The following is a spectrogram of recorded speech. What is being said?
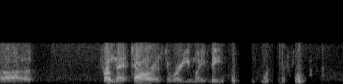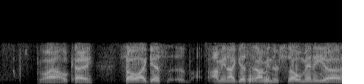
uh, from that tower as to where you might be. Wow. Okay. So I guess uh, I mean I guess I mean there's so many. uh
